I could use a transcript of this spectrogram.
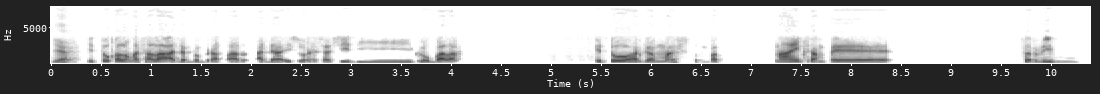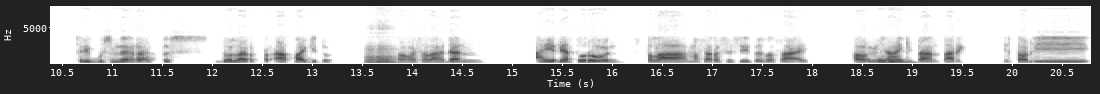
Yeah. itu kalau nggak salah ada beberapa ada isu resesi di global lah. Itu harga emas sempat naik sampai seribu seribu sembilan ratus dolar per apa gitu mm-hmm. kalau nggak salah. Dan akhirnya turun setelah masa resesi itu selesai. Kalau misalnya kita tarik histori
